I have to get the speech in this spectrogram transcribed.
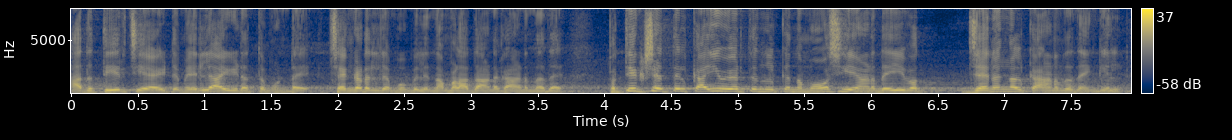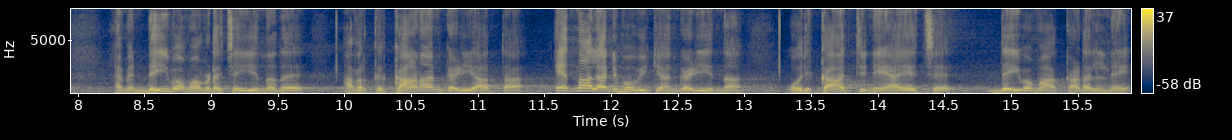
അത് തീർച്ചയായിട്ടും എല്ലായിടത്തുമുണ്ട് ചെങ്കടലിന്റെ മുമ്പിൽ നമ്മൾ അതാണ് കാണുന്നത്. പ്രത്യക്ഷത്തിൽ കൈ ഉയർത്തി നിൽക്കുന്ന മോശയാണ് ദൈവ ജനങ്ങൾ കാണുന്നതെങ്കിൽ ഐ മീൻ ദൈവം അവിടെ ചെയ്യുന്നത് അവർക്ക് കാണാൻ കഴിയാത്ത എന്നാൽ അനുഭവിക്കാൻ കഴിയുന്ന ഒരു കാറ്റിനെ അയച്ച് ദൈവം ആ കടലിനെ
